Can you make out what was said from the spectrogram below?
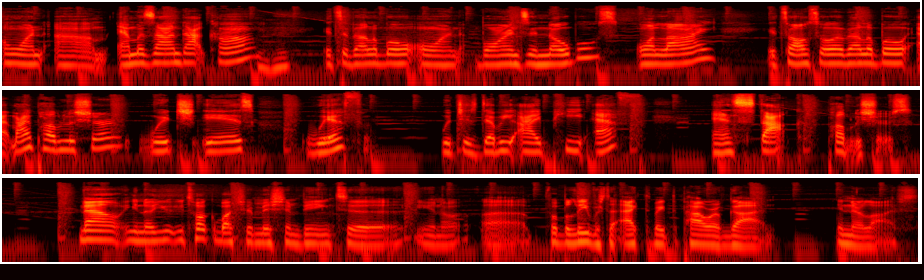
on um, Amazon.com. It's available on Barnes and Nobles online. It's also available at my publisher, which is Wipf, which is W I P F, and Stock Publishers. Now, you know, you, you talk about your mission being to, you know, uh, for believers to activate the power of God in their lives.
